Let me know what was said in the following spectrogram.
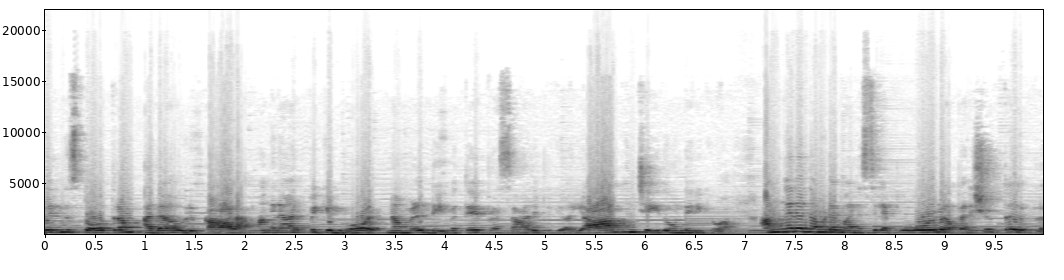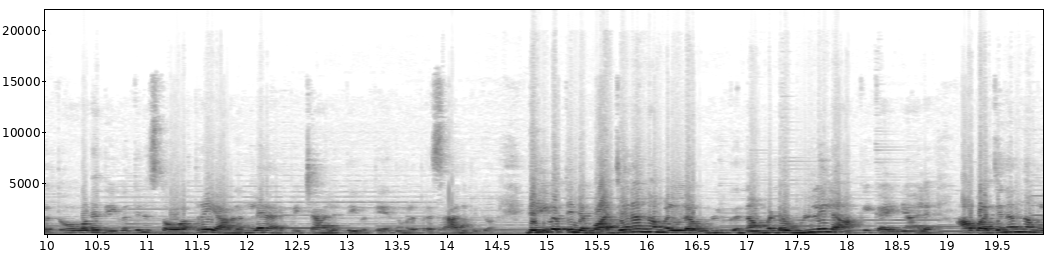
വരുന്ന സ്തോത്രം അതാ ഒരു കാള. അങ്ങനെ അർപ്പിക്കുമ്പോൾ നമ്മൾ ദൈവത്തെ പ്രസാദിപ്പിക്കുക യാഗം ചെയ്തുകൊണ്ടിരിക്കുക. അങ്ങനെ നമ്മുടെ മനസ്സിലെപ്പോഴും പരിശുദ്ധ ഉള്ളത്തോടെ ദൈവത്തിന് സ്തോത്ര യാഗങ്ങളെ അർപ്പിച്ചാൽ ദൈവത്തെ നമ്മൾ പ്രസാദിപ്പിക്കുക. ദൈവത്തിന്റെ വചനം നമ്മളുടെ നമ്മളുടെ ഉള്ളിലാക്കി കഴിഞ്ഞാൽ ആ വചനം നമ്മൾ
